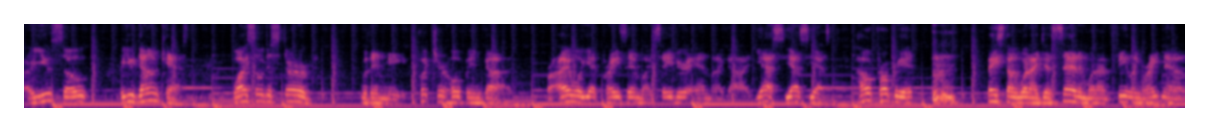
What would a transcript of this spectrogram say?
are you so, are you downcast? Why so disturbed within me? Put your hope in God, for I will yet praise him, my Savior and my God. Yes, yes, yes. How appropriate, based on what I just said and what I'm feeling right now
